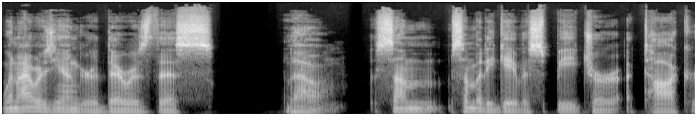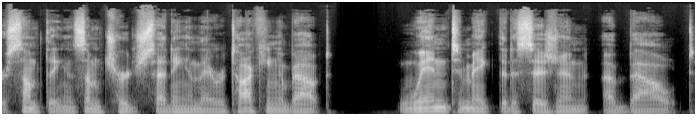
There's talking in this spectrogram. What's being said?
when I was younger there was this now, some somebody gave a speech or a talk or something in some church setting, and they were talking about when to make the decision about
